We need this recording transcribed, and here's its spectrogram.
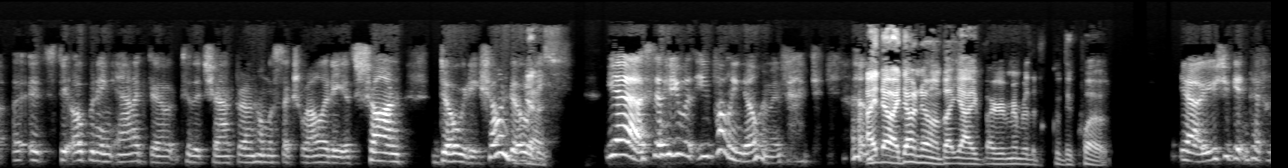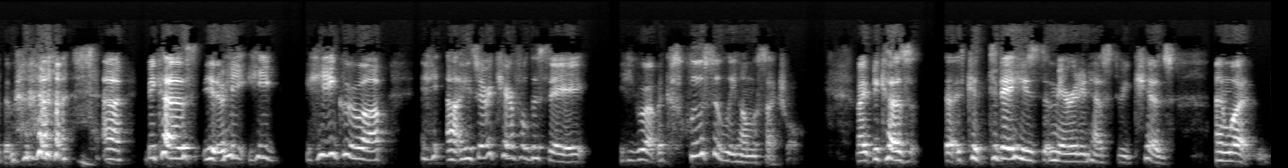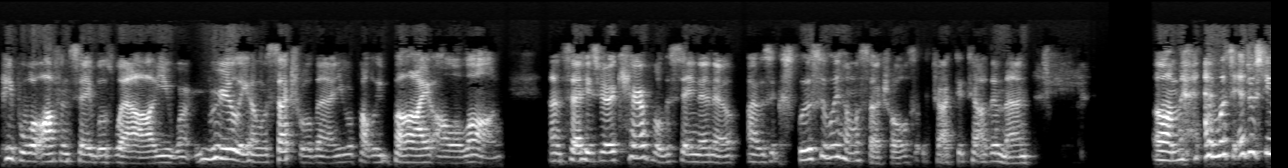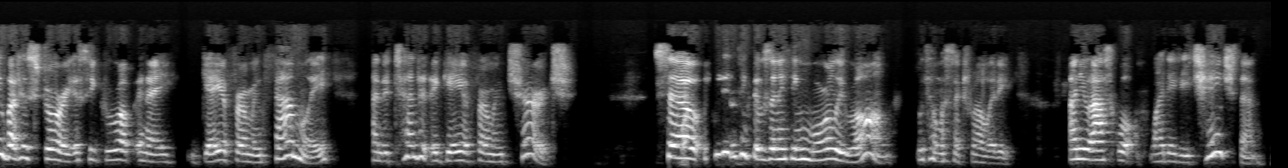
uh, it's the opening anecdote to the chapter on homosexuality. It's Sean Doherty. Sean Doherty yes. Yeah, so he was. You probably know him, in fact. I know. I don't know him, but yeah, I, I remember the the quote. Yeah, you should get in touch with him uh, because you know he he he grew up. He, uh, he's very careful to say he grew up exclusively homosexual, right? Because uh, today he's married and has three kids. And what people will often say was, well, you weren't really homosexual then. You were probably bi all along. And so he's very careful to say, no, no, I was exclusively homosexual, attracted to other men. Um, and what's interesting about his story is he grew up in a gay affirming family and attended a gay affirming church. So he didn't think there was anything morally wrong with homosexuality. And you ask, well, why did he change then?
